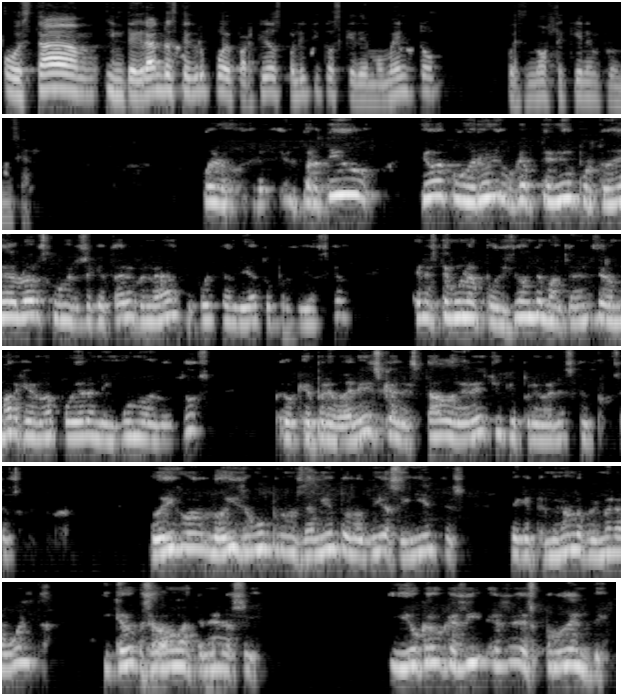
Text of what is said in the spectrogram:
o, está integrando este grupo de partidos políticos que de momento pues no se quieren pronunciar? Bueno, el partido, yo como el único que he tenido oportunidad de hablar con el secretario general, que fue el candidato presidencial, él está en una posición de mantenerse al margen, no apoyar a ninguno de los dos, pero que prevalezca el Estado de Derecho y que prevalezca el proceso electoral. Lo, digo, lo hizo en un pronunciamiento los días siguientes de que terminó la primera vuelta y creo que se va a mantener así. Y yo creo que sí, es, es prudente.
